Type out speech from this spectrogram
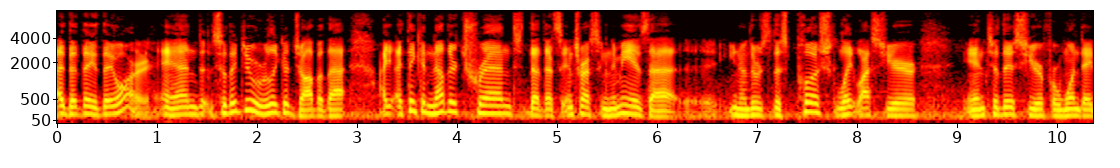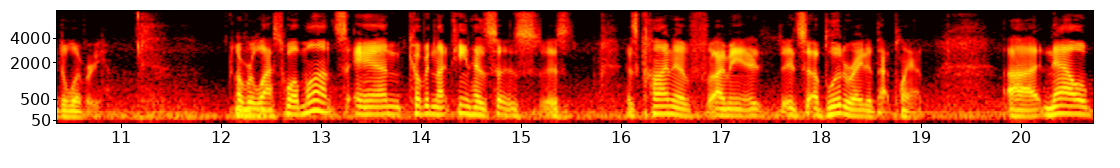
Uh, they they are, and so they do a really good job of that. I, I, think another trend that that's interesting to me is that you know there's this push late last year into this year for one day delivery mm-hmm. over the mm-hmm. last twelve months, and COVID nineteen has, has, has has kind of I mean it, it's obliterated that plan. Uh, now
